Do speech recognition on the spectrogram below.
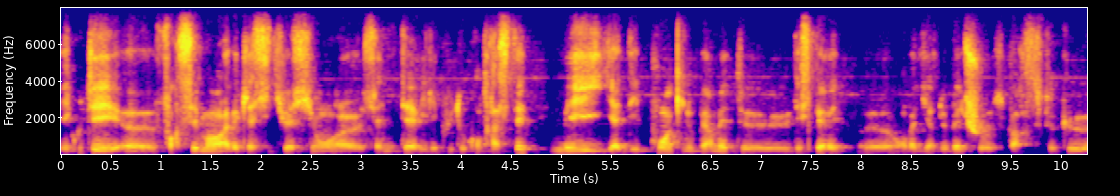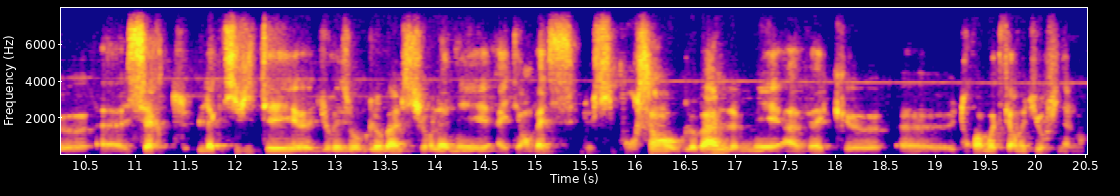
Écoutez, euh, forcément, avec la situation euh, sanitaire, il est plutôt contrasté, mais il y a des points qui nous permettent euh, d'espérer, on va dire, de belles choses, parce que certes, l'activité du réseau global sur l'année a été en baisse, de 6% au global, mais avec trois mois de fermeture finalement.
